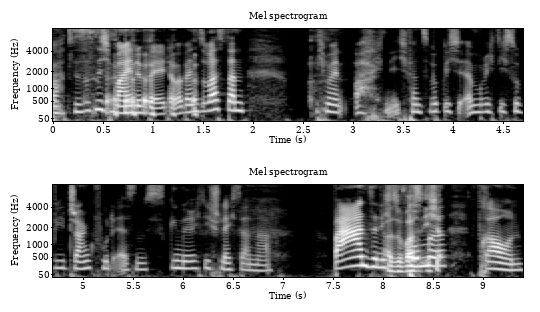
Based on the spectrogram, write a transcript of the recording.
einfach, das ist nicht meine Welt. Aber wenn sowas dann, ich meine, ach nee, ich fand es wirklich ähm, richtig so wie Junkfood essen. Es ging mir richtig schlecht danach. Wahnsinnig Also was dumme Frauen.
